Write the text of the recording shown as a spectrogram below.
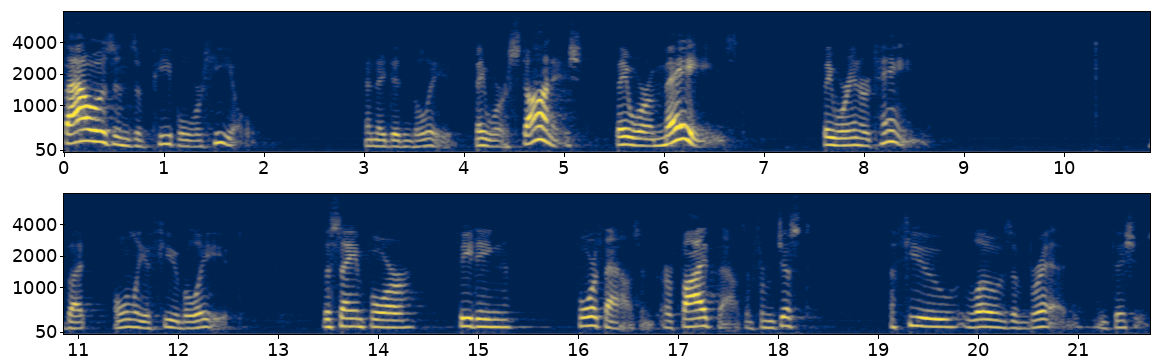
Thousands of people were healed and they didn't believe. They were astonished. They were amazed. They were entertained. But only a few believed. The same for feeding 4,000 or 5,000 from just a few loaves of bread and fishes.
